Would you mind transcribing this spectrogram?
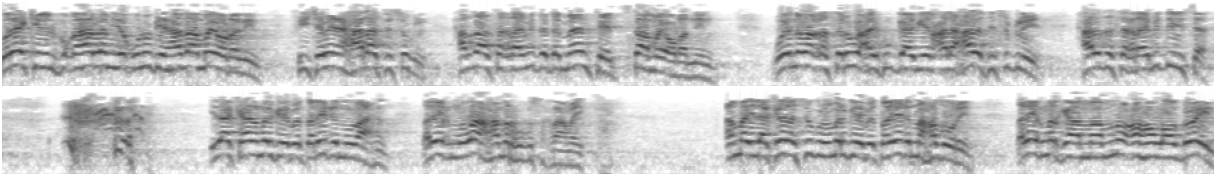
Walakin ilfuqahaa lam yaquluu bihada may odhanin fii jamiici xaalaati sugri xaaladaha sakhraamidda dhammaanteed saa may odhanin. Wainamaa qasaruu waxay ku gaabiyeen calaa xaalati sugri xaaladda sakhraamidiisa idaa kaana markii biariiqin mubaaxin ariiq mubaaxa markuu ku sakhraamay ama ida kaana sugru markuu biariiqin maxduurin ariiq markaa mamnuuc ahoon la ogolayn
